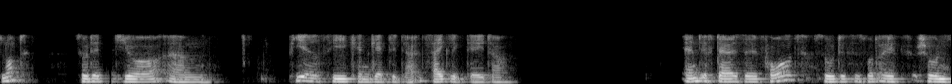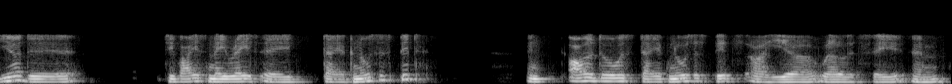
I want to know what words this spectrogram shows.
slot, so that your um, PLC can get the cyclic data. And if there is a fault, so this is what I've shown here, the device may raise a diagnosis bit. And all those diagnosis bits are here, well, let's say um,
